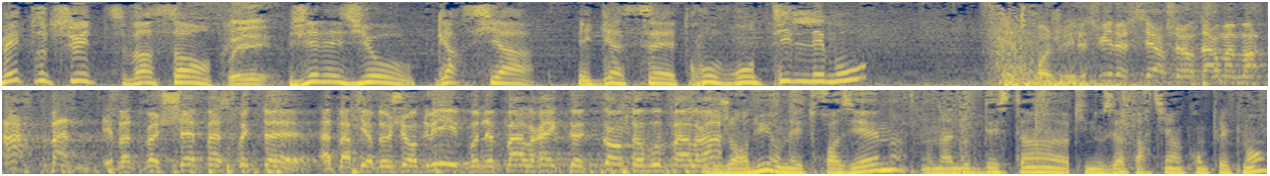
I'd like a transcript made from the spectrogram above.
Mais tout de suite, Vincent, Oui. Genesio, Garcia et Gasset trouveront-ils les mots? Les 3G. Je suis le sergent d'armement Hartmann et votre chef instructeur. À partir d'aujourd'hui, vous ne parlerez que quand on vous parlera. Aujourd'hui, on est troisième, on a notre destin euh, qui nous appartient complètement.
